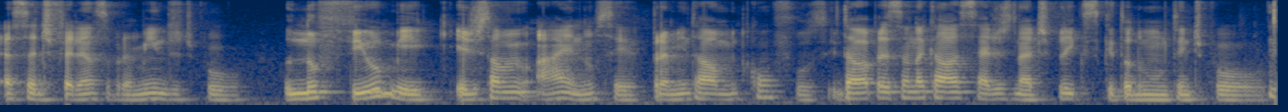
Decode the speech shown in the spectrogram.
essa diferença para mim de tipo no filme, eles estavam. Ai, não sei. Pra mim tava muito confuso. E tava parecendo aquela série de Netflix que todo mundo tem, tipo.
